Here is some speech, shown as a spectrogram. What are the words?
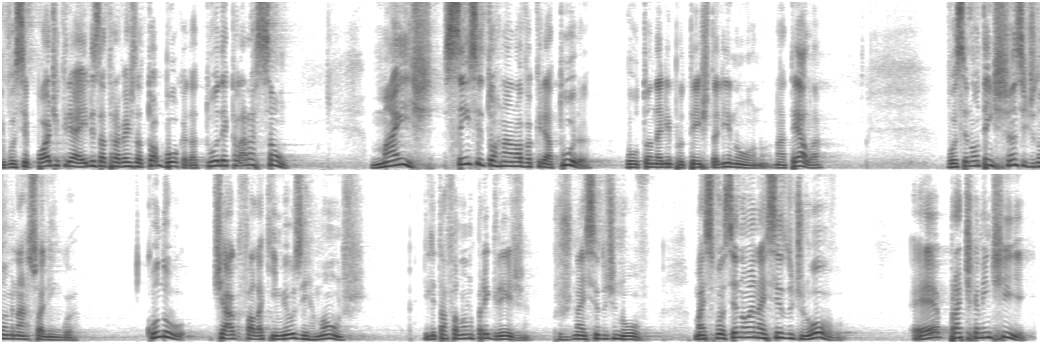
E você pode criar eles através da tua boca, da tua declaração. Mas, sem se tornar nova criatura, voltando ali para o texto ali no, no, na tela, você não tem chance de dominar sua língua. Quando Tiago fala aqui, meus irmãos, ele está falando para a igreja, para os nascidos de novo. Mas se você não é nascido de novo, é praticamente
